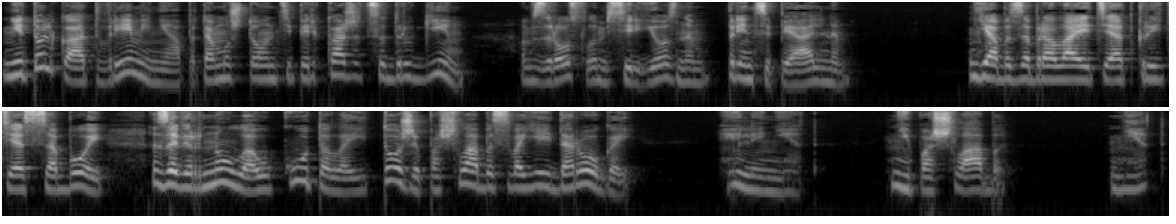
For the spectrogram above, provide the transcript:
не только от времени, а потому что он теперь кажется другим, взрослым, серьезным, принципиальным. Я бы забрала эти открытия с собой, завернула, укутала и тоже пошла бы своей дорогой. Или нет? Не пошла бы. Нет.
